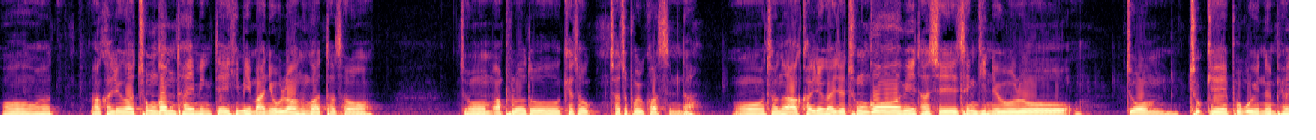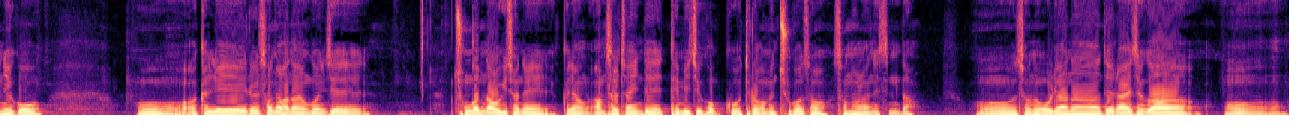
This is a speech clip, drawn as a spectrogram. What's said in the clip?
어, 아칼리가 총검 타이밍 때 힘이 많이 올라오는 것 같아서 좀 앞으로도 계속 자주 보일 것 같습니다. 어, 저는 아칼리가 이제 총검이 다시 생긴 이후로 좀 좋게 보고 있는 편이고 어, 아칼리를 선호 안 하는 건 이제 총검 나오기 전에 그냥 암살자인데 데미지가 없고 들어가면 죽어서 선호를 안 했습니다. 어, 저는 오리아나 대 라이즈가 어,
